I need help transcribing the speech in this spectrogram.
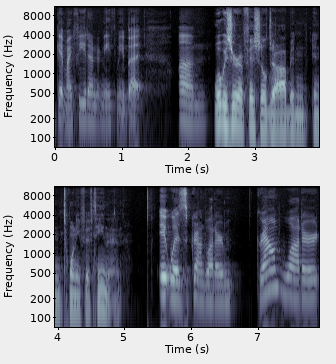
get my feet underneath me but What was your official job in in 2015 then? it was groundwater groundwater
